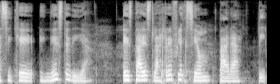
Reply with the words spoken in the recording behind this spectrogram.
Así que en este día, esta es la reflexión para ti.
